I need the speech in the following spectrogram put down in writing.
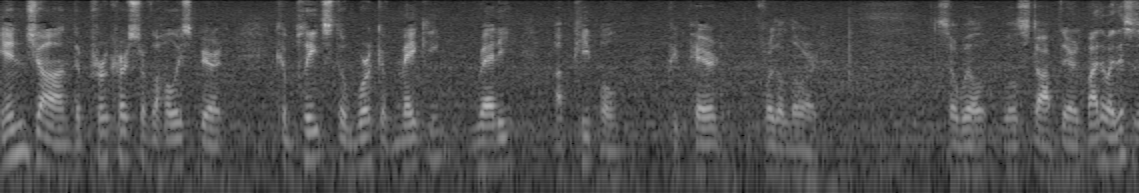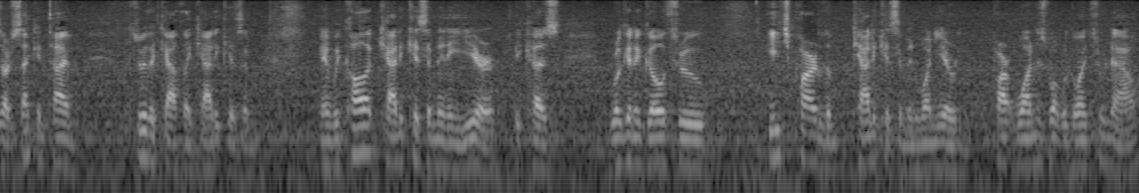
In John the precursor of the Holy Spirit completes the work of making ready a people prepared for the Lord. So we'll we'll stop there. By the way, this is our second time through the Catholic Catechism, and we call it Catechism in a year because we're going to go through each part of the Catechism in one year. Part one is what we're going through now,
